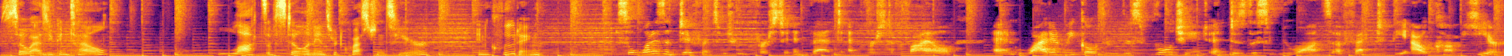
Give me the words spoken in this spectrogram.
So, as you can tell, lots of still unanswered questions here, including So, what is the difference between first to invent and first to file? And why did we go through this rule change? And does this nuance affect the outcome here?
